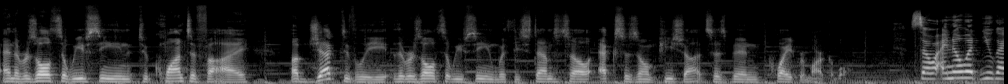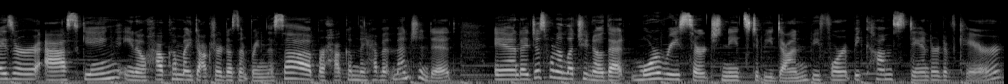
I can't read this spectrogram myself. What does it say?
And the results that we've seen to quantify objectively the results that we've seen with the stem cell exosome P shots has been quite remarkable. So I know what you guys are asking, you know, how come my doctor doesn't bring this up or how come they haven't mentioned it? And I just want to let you know that more research needs to be done before it becomes standard of care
